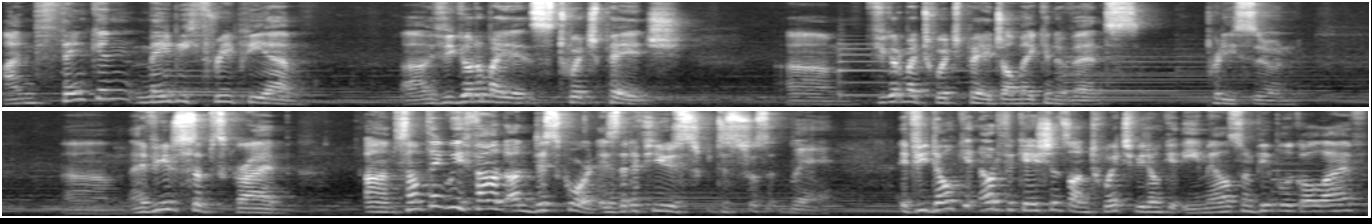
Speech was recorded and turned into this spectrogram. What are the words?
I'm thinking maybe 3 p.m. Uh, if you go to my Twitch page, um, if you go to my Twitch page, I'll make an event pretty soon. Um, and if you just subscribe, um, something we found on Discord is that if you if you don't get notifications on Twitch, if you don't get emails when people go live,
